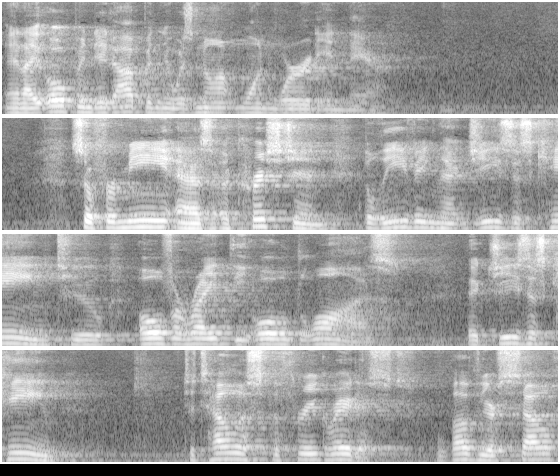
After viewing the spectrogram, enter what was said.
And I opened it up, and there was not one word in there. So, for me as a Christian, believing that Jesus came to overwrite the old laws, that Jesus came to tell us the three greatest love yourself,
